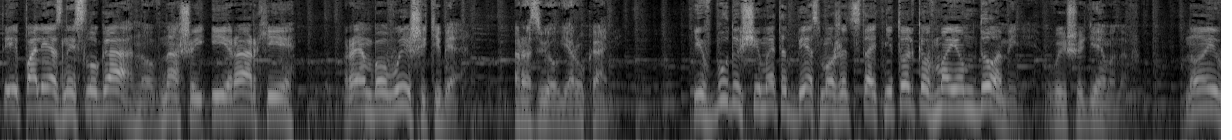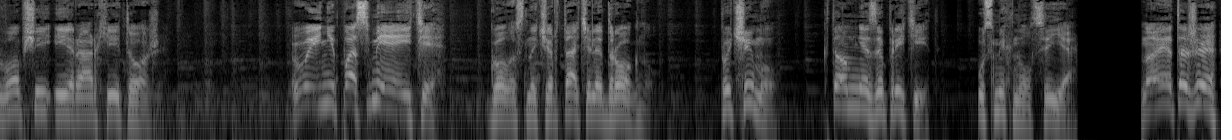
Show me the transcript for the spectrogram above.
Ты полезный слуга, но в нашей иерархии Рэмбо выше тебя», — развел я руками. И в будущем этот бес может стать не только в моем домене, выше демонов, но и в общей иерархии тоже. «Вы не посмеете!» — голос начертателя дрогнул. «Почему? Кто мне запретит?» — усмехнулся я. «Но это же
